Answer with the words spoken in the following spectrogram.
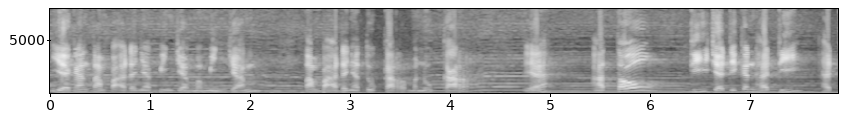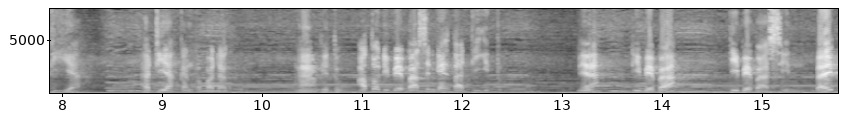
ya kan? Tanpa adanya pinjam meminjam. Tanpa adanya tukar menukar ya? Atau dijadikan hadi hadiah hadiahkan kepadaku nah gitu. Atau dibebasin kayak tadi itu. Ya dibeba dibebasin. Baik.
